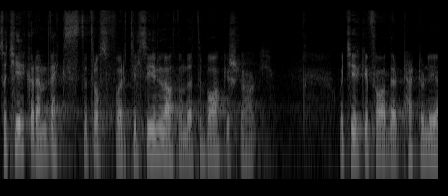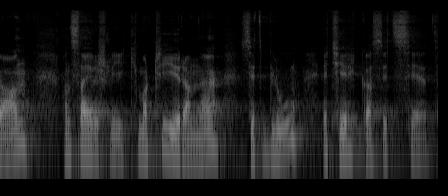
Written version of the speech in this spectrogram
Så kirka den vokser til tross for tilsynelatende tilbakeslag. Og Kirkefader Tertulian han sier det slik.: Martyrene sitt blod er kirka sitt sæd.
